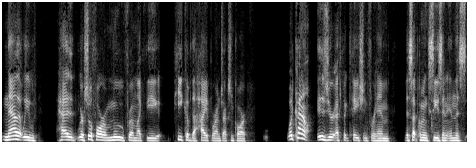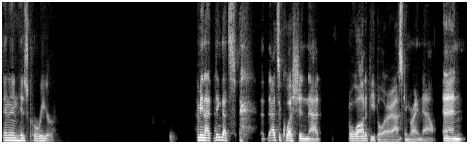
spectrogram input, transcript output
Now that we've had, we're so far removed from like the peak of the hype around Jackson Kowar. What kind of is your expectation for him this upcoming season in this and in his career? I mean, I think that's that's a question that a lot of people are asking right now. And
